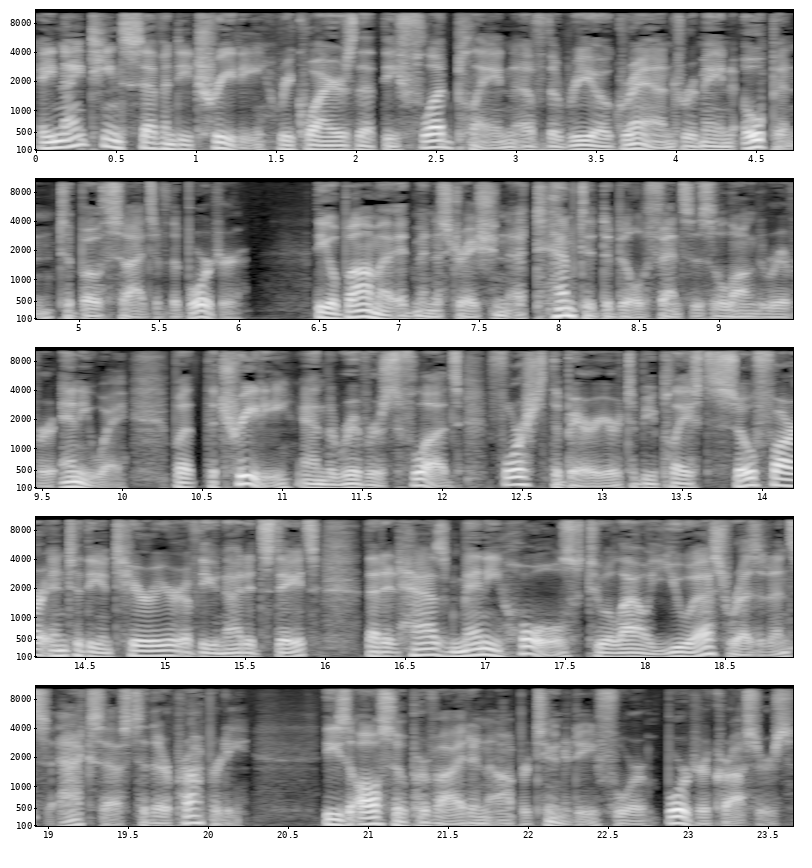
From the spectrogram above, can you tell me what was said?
A 1970 treaty requires that the floodplain of the Rio Grande remain open to both sides of the border. The Obama administration attempted to build fences along the river anyway, but the treaty and the river's floods forced the barrier to be placed so far into the interior of the United States that it has many holes to allow U.S. residents access to their property. These also provide an opportunity for border crossers.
